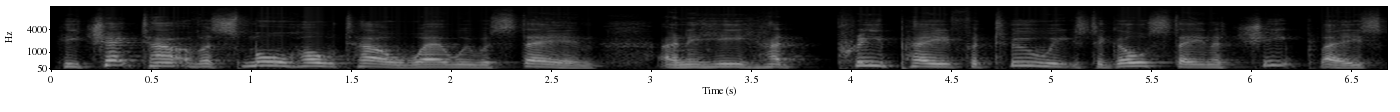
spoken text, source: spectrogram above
He checked out of a small hotel where we were staying and he had prepaid for two weeks to go stay in a cheap place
